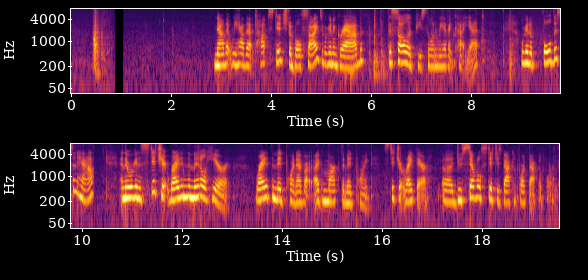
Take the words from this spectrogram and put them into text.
Now that we have that top stitched on both sides, we're going to grab the solid piece, the one we haven't cut yet. We're going to fold this in half, and then we're going to stitch it right in the middle here, right at the midpoint. I've, I've marked the midpoint. Stitch it right there. Uh, do several stitches back and forth, back and forth.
